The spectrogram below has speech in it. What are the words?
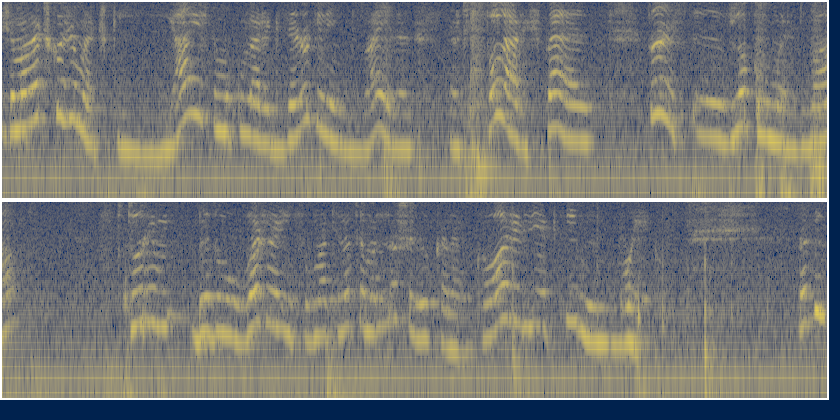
Siemaneczko, ziomeczki. Ja jestem okularek 0921, znaczy Polaris.pl. To jest y, vlog numer 2, w którym będą ważne informacje na temat naszego kanału Kałaryk, jak i mojego. Na tym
